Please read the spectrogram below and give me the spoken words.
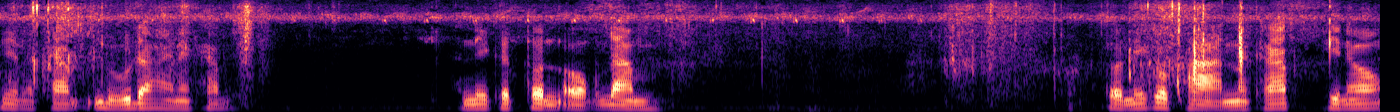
นี่แหละครับดูได้นะครับ อันนี้ก็ต้นออกดำต้นนี้ก็ผ่านนะครับ พี่น้อง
